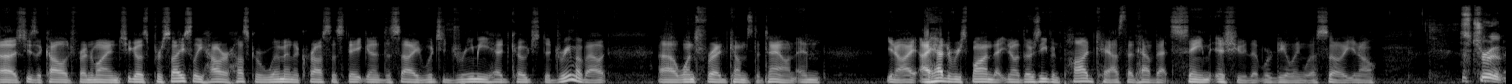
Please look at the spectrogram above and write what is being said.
Uh, she's a college friend of mine. She goes, precisely how are Husker women across the state going to decide which dreamy head coach to dream about uh, once Fred comes to town? And, you know, I, I had to respond that, you know, there's even podcasts that have that same issue that we're dealing with. So, you know, It's true.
